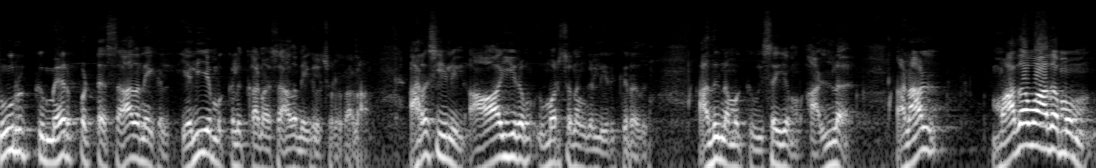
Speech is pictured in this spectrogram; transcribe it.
நூறுக்கு மேற்பட்ட சாதனைகள் எளிய மக்களுக்கான சாதனைகள் சொல்லலாம். அரசியலில் ஆயிரம் விமர்சனங்கள் இருக்கிறது. அது நமக்கு விஷயம் அல்ல. ஆனால் மதவாதமும்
